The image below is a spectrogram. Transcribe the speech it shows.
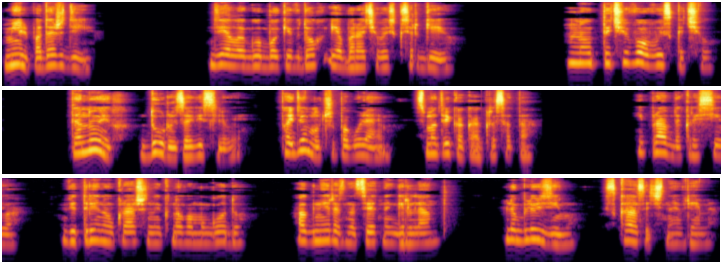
Миль, подожди!» Делаю глубокий вдох и оборачиваюсь к Сергею. «Ну ты чего выскочил?» «Да ну их, дуры завистливые. Пойдем лучше погуляем. Смотри, какая красота!» И правда красиво. Витрины, украшенные к Новому году, огни разноцветных гирлянд, Люблю зиму. Сказочное время.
